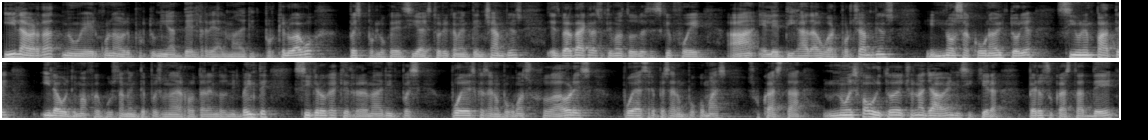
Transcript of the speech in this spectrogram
Y la verdad me voy a ir con la doble oportunidad del Real Madrid. ¿Por qué lo hago? Pues por lo que decía históricamente en Champions. Es verdad que las últimas dos veces que fue a el Etihad a jugar por Champions no sacó una victoria, sí un empate y la última fue justamente pues una derrota en el 2020. Sí creo que aquí el Real Madrid pues puede descansar un poco más sus jugadores, puede hacer pesar un poco más su casta. No es favorito de hecho en la llave ni siquiera, pero su casta de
